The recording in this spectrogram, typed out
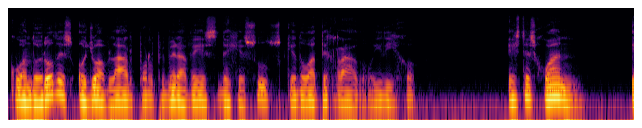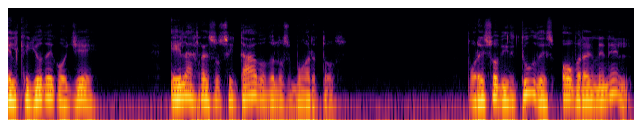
Cuando Herodes oyó hablar por primera vez de Jesús, quedó aterrado y dijo, Este es Juan, el que yo degollé. Él ha resucitado de los muertos. Por eso virtudes obran en él.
